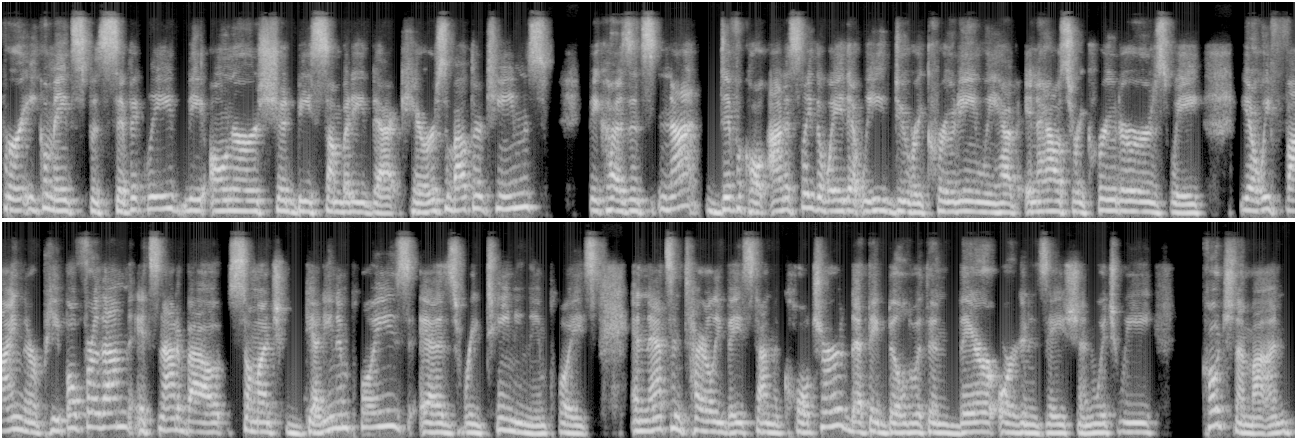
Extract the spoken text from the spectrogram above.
for EcoMaid specifically, the owner should be somebody that cares about their teams because it's not difficult. Honestly, the way that we do recruiting, we have in-house recruiters, we, you know, we find their people for them. It's not about so much getting employees as retaining the employees. And that's entirely based on the culture that they build within their organization, which we coach them on,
